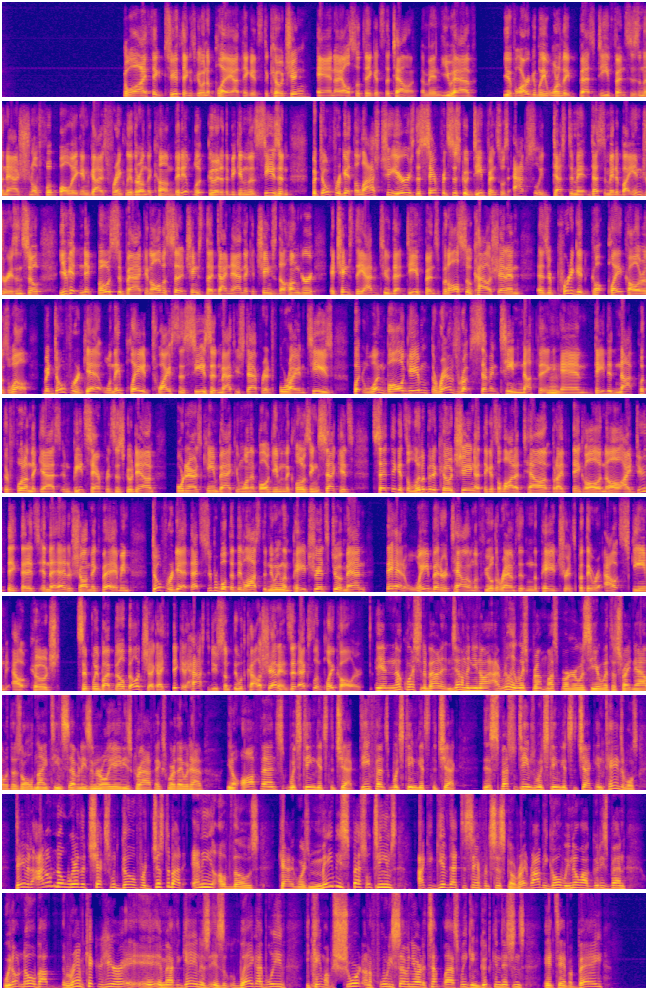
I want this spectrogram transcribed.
Well, I think two things go into play. I think it's the coaching, and I also think it's the talent. I mean, you have you have arguably one of the best defenses in the National Football League. And guys, frankly, they're on the come. They didn't look good at the beginning of the season, but don't forget the last two years, the San Francisco defense was absolutely decimate, decimated by injuries. And so you get Nick Bosa back, and all of a sudden it changed the dynamic, it changed the hunger, it changed the attitude that defense. But also Kyle Shanahan is a pretty good play caller as well. I mean, don't forget when they played twice this season, Matthew Stafford had four INTs, but in one ball game, the Rams were up 17 nothing, mm. and they did not put their foot on the gas and beat San Francisco down. 49ers came back and won that ball game in the closing seconds. So I think it's a little bit of coaching. I think it's a lot of talent, but I think all in all, I do think that it's in the head of Sean McVay. I mean, don't forget that Super Bowl that they lost the New England Patriots to a man. They had way better talent on the field, the Rams did than the Patriots, but they were out schemed, out coached simply by Bill Belichick. I think it has to do something with Kyle Shanahan. He's an excellent play caller. Yeah, no question about it. And gentlemen, you know, I really wish Brent Musburger was here with us right now with those old 1970s and early 80s graphics where they would have, you know, offense, which team gets the check, defense, which team gets the check, special teams, which team gets the check, intangibles. David, I don't know where the checks would go for just about any of those categories. Maybe special teams. I could give that to San Francisco, right? Robbie Gould, we know how good he's been. We don't know about the Ram kicker here in Matthew Gay and his, his leg, I believe. He came up short on a 47 yard attempt last week in good conditions in Tampa Bay.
